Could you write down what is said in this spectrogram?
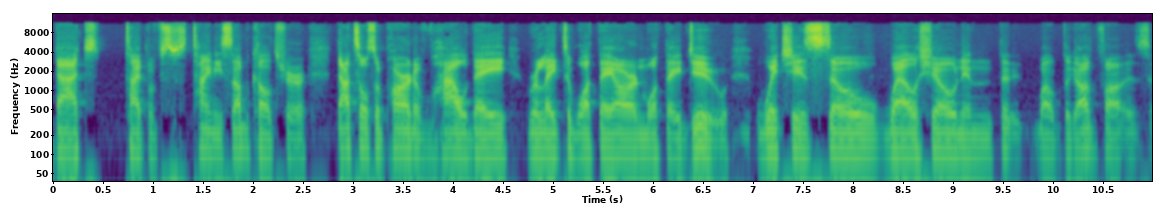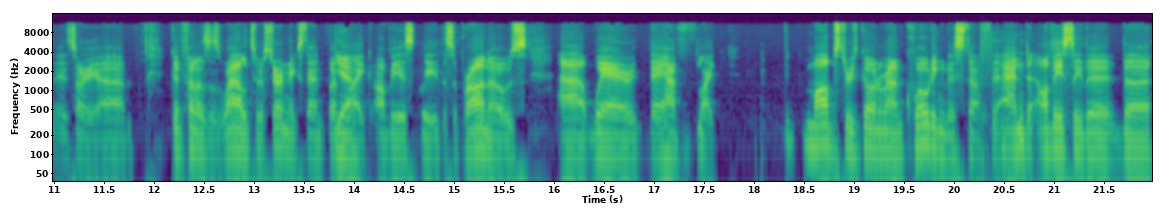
that type of tiny subculture, that's also part of how they relate to what they are and what they do, which is so well shown in the well, the Godfather, sorry, uh, Goodfellas as well to a certain extent, but yeah. like obviously the Sopranos, uh, where they have like mobsters going around quoting this stuff. And obviously the the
